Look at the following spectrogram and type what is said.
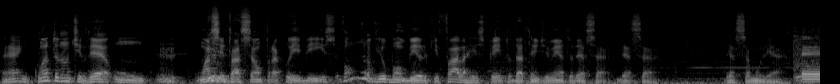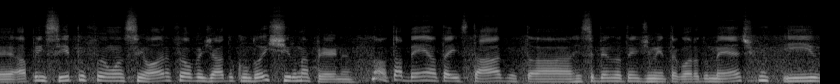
É, enquanto não tiver um, uma situação para coibir isso, vamos ouvir o bombeiro que fala a respeito do atendimento dessa, dessa, dessa mulher? É, a princípio foi uma senhora foi alvejada com dois tiros na perna. Não, tá bem, ela tá estável, tá recebendo atendimento agora do médico e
